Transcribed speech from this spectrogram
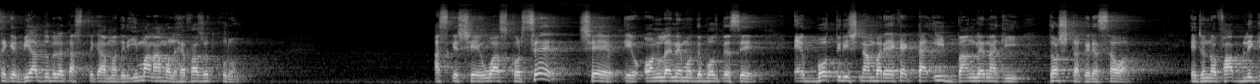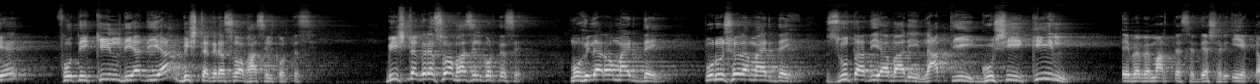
থেকে, বিয়াদবের কাছ থেকে আমাদের ইমান আমল হেফাজত করুন। আজকে সে ওয়াজ করছে, সে অনলাইনের মধ্যে বলতেছে বত্রিশ নাম্বারে এক একটা ইট বাংলে নাকি দশ টাকার সওয়াব। এই জন্য পাবলিকে প্রতি কিল দিয়া দিয়া বিশ টাকার সওয়াব হাসিল করতেছে। বিশ টাকার সওয়াব হাসিল করতেছে। মহিলারাও মায়ের দেয়, পুরুষেরা মায়ের দেয়, জুতা দিয়া বাড়ি লাতি ঘুষি, কিল, এভাবে মারতেছে দেশের। এই একটা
